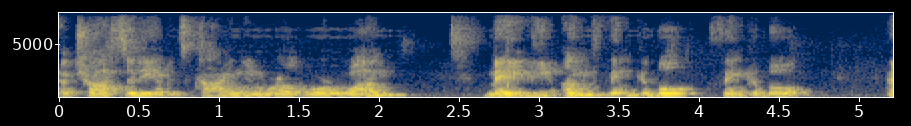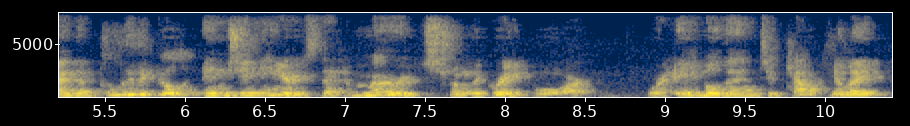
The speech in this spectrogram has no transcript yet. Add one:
atrocity of its kind in World War I, made the unthinkable thinkable, and the political engineers that emerged from the Great War were able then to calculate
